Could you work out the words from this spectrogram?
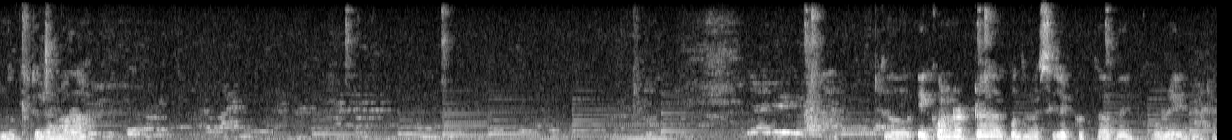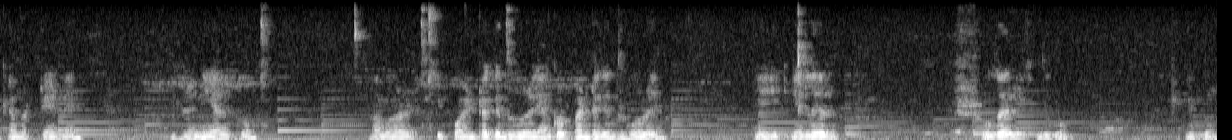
দুঃখিত বন্ধুরা। তো এই কর্নারটা প্রথমে সিলেক্ট করতে হবে, করে এটাকে আমরা টেনে এখানে নিয়ে আসব। আবার এই পয়েন্টটাকে ধরে অ্যাঙ্কর পয়েন্টটাকে ধরে এই এল এর সোজায় রেখে দিব। একদম।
